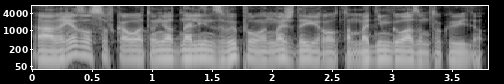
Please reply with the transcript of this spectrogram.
э, врезался в кого-то, у него одна линза выпала, он матч доиграл, там одним глазом только видел.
